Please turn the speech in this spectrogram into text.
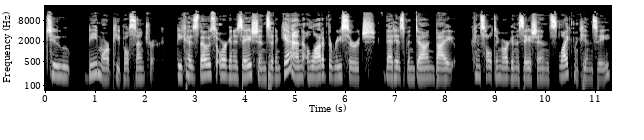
to be more people centric because those organizations, and again, a lot of the research that has been done by consulting organizations like McKinsey.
